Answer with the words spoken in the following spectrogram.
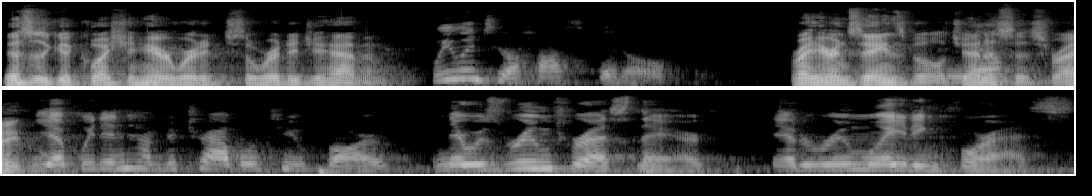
This is a good question here. Where did so where did you have him? we went to a hospital. Right here in Zanesville, Yep. Genesis, right? Yep, we didn't have to travel too far, and there was room for us there. They had a room waiting for us.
